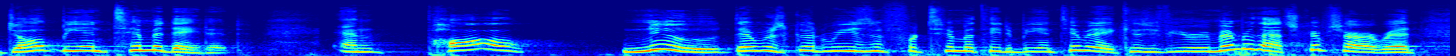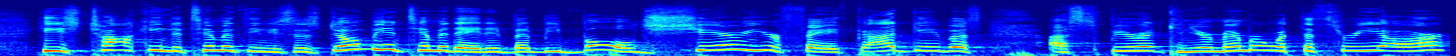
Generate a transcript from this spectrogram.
Don't be intimidated. And Paul knew there was good reason for Timothy to be intimidated. Because if you remember that scripture I read, he's talking to Timothy and he says, Don't be intimidated, but be bold. Share your faith. God gave us a spirit. Can you remember what the three are?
